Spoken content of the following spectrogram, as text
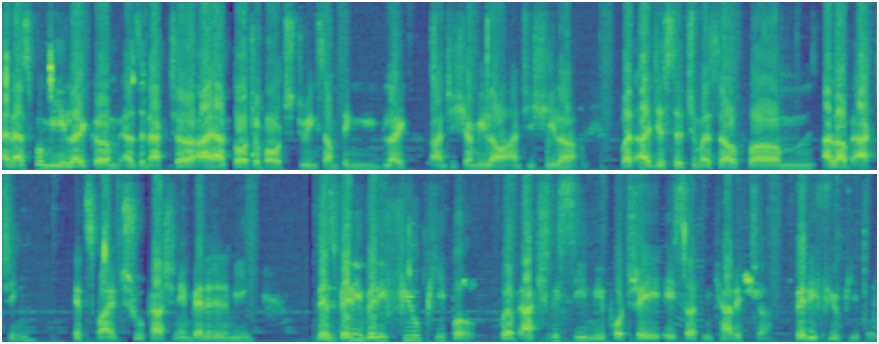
And as for me, like um, as an actor, I have thought about doing something like Auntie Shamila or Auntie Sheila, but I just said to myself, um, I love acting. It's my true passion embedded in me. There's very, very few people who have actually seen me portray a certain character. Very few people.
